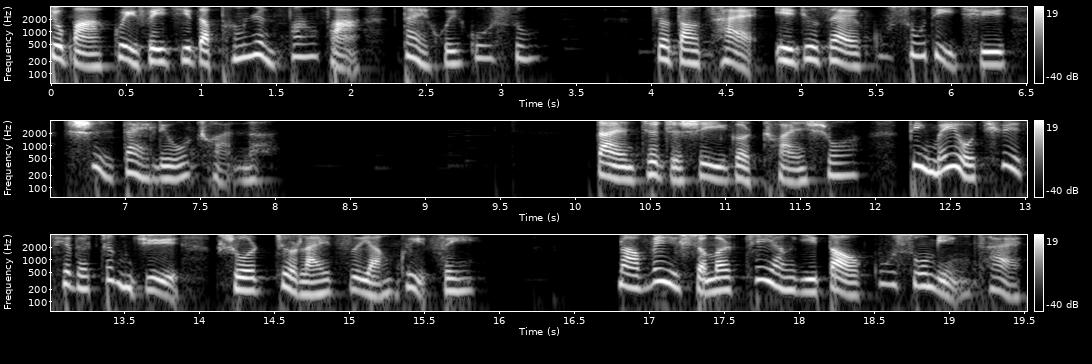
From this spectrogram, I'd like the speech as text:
就把贵妃鸡的烹饪方法带回姑苏，这道菜也就在姑苏地区世代流传了。但这只是一个传说，并没有确切的证据说这来自杨贵妃。那为什么这样一道姑苏名菜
